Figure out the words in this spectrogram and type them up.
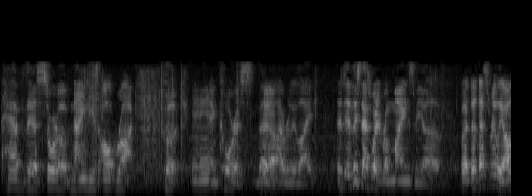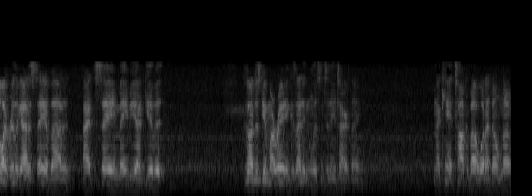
have this sort of 90s alt rock hook Mhm. and chorus that Yeah. uh, I really like. At, at least that's what it reminds me of. But th- that's really all I really got to say about it. I'd say maybe I'd give it. Because I'll just give my rating because I didn't listen to the entire thing. And I can't talk about what I don't know.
